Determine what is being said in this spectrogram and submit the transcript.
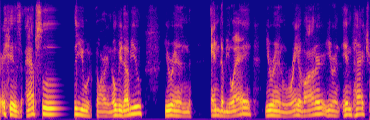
is absolutely you are in OVW, you're in NWA, you're in Ring of Honor, you're in Impact.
